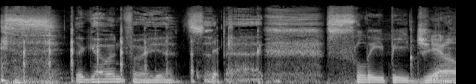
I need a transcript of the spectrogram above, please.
They're going for you. It's so bad. Sleepy You know,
